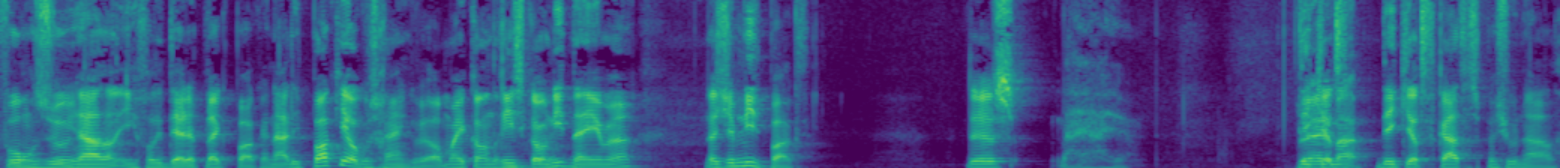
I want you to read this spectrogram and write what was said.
volgend seizoen, ja, dan in ieder geval die derde plek pakken. Nou, die pak je ook waarschijnlijk wel, maar je kan het risico niet nemen dat je hem niet pakt. Dus, nou ja, je... Dikje, Nee, maar- Dikje advocaat als pensioen halen.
